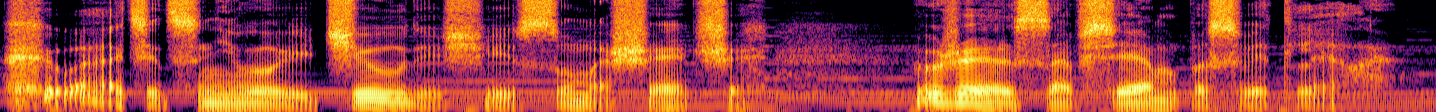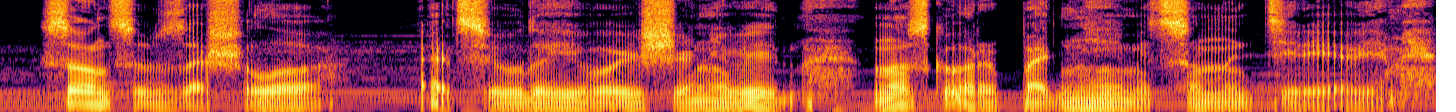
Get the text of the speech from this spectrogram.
Хватит с него и чудищ, и сумасшедших — уже совсем посветлело. Солнце взошло. Отсюда его еще не видно, но скоро поднимется над деревьями.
